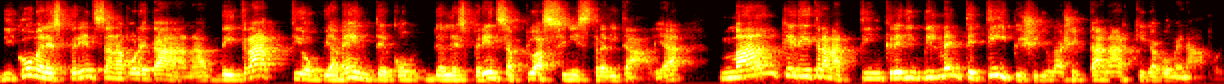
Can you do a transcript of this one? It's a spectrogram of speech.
di come l'esperienza napoletana dei tratti ovviamente dell'esperienza più a sinistra d'Italia, ma anche dei tratti incredibilmente tipici di una città anarchica come Napoli.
